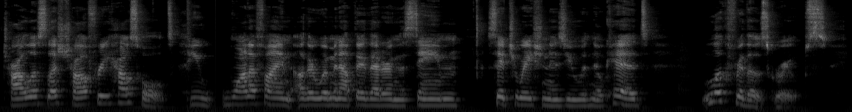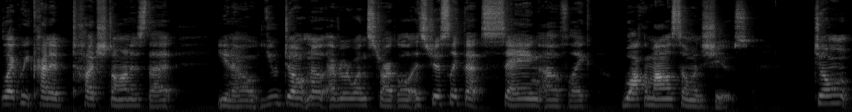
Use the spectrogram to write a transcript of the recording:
childless slash child free households. If you want to find other women out there that are in the same situation as you with no kids, look for those groups. Like we kind of touched on, is that you know you don't know everyone's struggle. It's just like that saying of like walk a mile in someone's shoes don't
